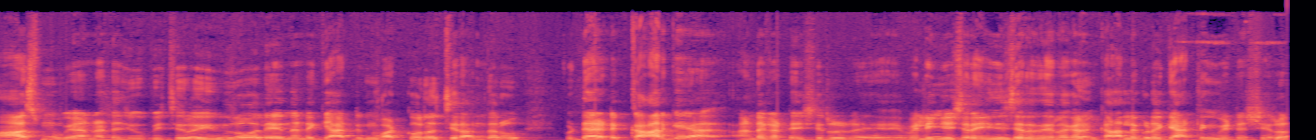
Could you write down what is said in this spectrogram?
మాస్ మూవీ అన్నట్టు చూపించారు. ఇన్ని రోజులు ఏంటంటే గ్యాట్లింగ్ పట్టుకొని వచ్చారు అందరూ. ఇప్పుడు డైరెక్ట్ కార్కే అండగట్టేసారు వెల్డింగ్ చేశారు ఏం చేశారో తెలియదు కానీ కార్లకు కూడా గ్యాట్లింగ్ పెట్టేసారు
